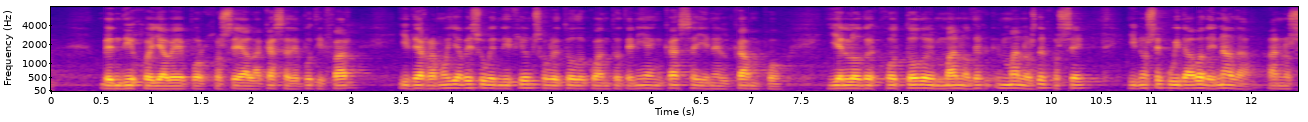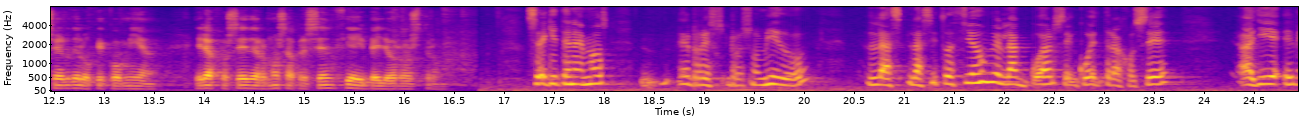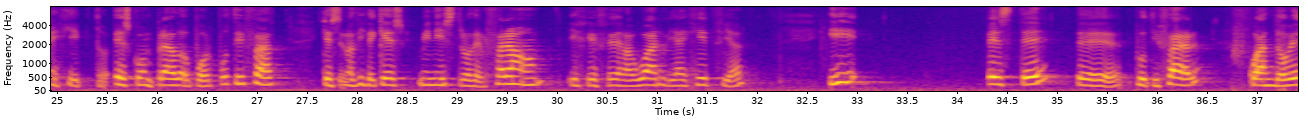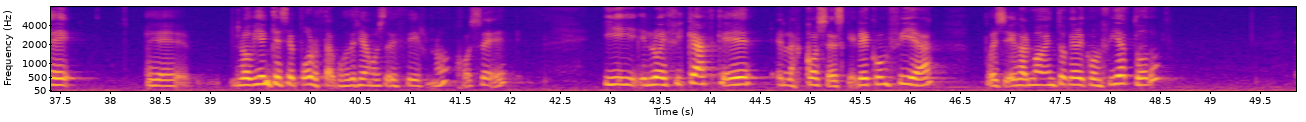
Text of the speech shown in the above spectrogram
Bendijo Yahvé por José a la casa de Putifar y derramó Yahvé su bendición sobre todo cuanto tenía en casa y en el campo, y él lo dejó todo en, en manos de José y no se cuidaba de nada, a no ser de lo que comía. Era José de hermosa presencia y bello rostro. Sí, aquí tenemos resumido la, la situación en la cual se encuentra José allí en Egipto. Es comprado por Putifar, que se nos dice que es ministro del faraón y jefe de la guardia egipcia, y este eh, Putifar, cuando ve eh, lo bien que se porta, podríamos decir, ¿no? José, y lo eficaz que es en las cosas que le confía, pues llega el momento que le confía todo.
